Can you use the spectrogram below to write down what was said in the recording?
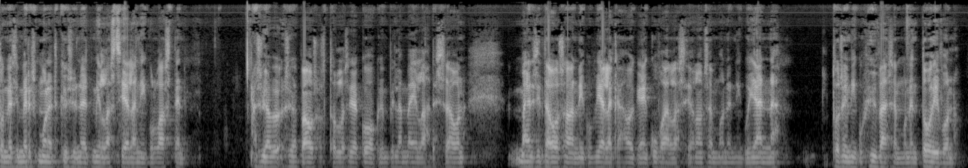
On esimerkiksi monet kysyneet, millaista siellä niin kuin lasten syöpä, syöpäosastolla siellä K10 Meilahdessa on. Mä en sitä osaa niin kuin vieläkään oikein kuvailla. Siellä on semmoinen niin kuin jännä, tosi niin kuin hyvä semmoinen toivon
